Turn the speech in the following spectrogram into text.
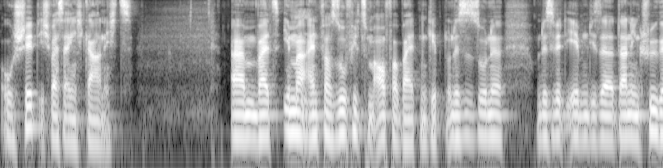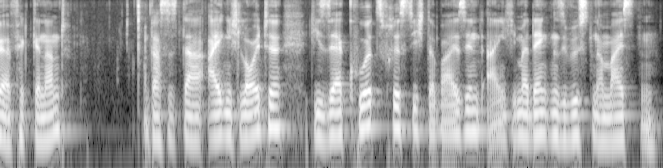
oh shit, ich weiß eigentlich gar nichts. Ähm, Weil es immer einfach so viel zum Aufarbeiten gibt. Und es ist so eine, und es wird eben dieser Dunning-Krüger-Effekt genannt dass es da eigentlich Leute, die sehr kurzfristig dabei sind, eigentlich immer denken, sie wüssten am meisten.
